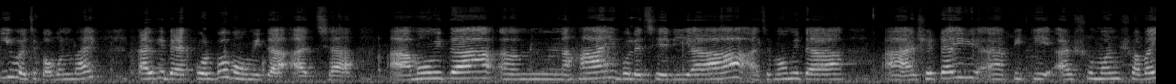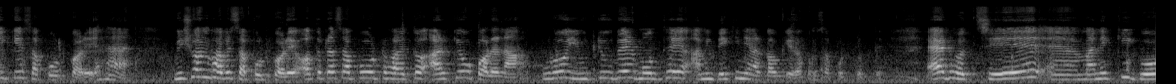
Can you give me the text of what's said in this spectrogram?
কি হয়েছে পবন ভাই? কালকে ব্যাক করব মৌমিতা? আচ্ছা মৌমিতা হাই বলেছে রিয়া। আচ্ছা মৌমিতা সেটাই পিকি আর সুমন সবাইকে সাপোর্ট করে। হ্যাঁ ভীষণভাবে সাপোর্ট করে। অতটা সাপোর্ট হয়তো আর কেউ করে না। পুরো ইউটিউবের মধ্যে আমি দেখিনি আর কাউকে এরকম সাপোর্ট করতে। অ্যাড হচ্ছে মানে কি গো?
